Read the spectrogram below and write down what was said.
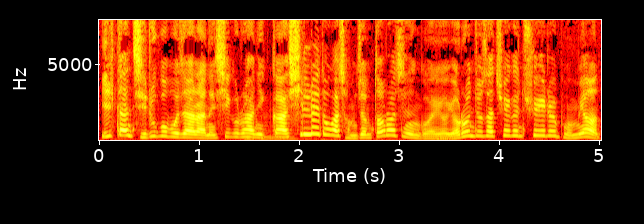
일단 지르고 보자라는 식으로 하니까 신뢰도가 점점 떨어지는 거예요. 거예요. 여론조사 최근 추이를 보면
